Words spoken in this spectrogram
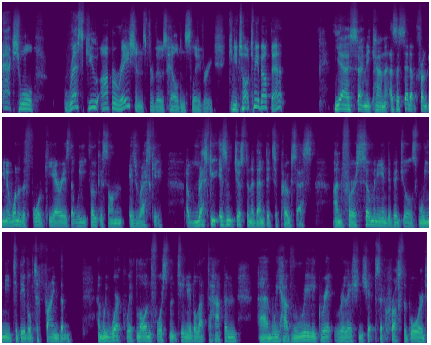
actual rescue operations for those held in slavery. Can you talk to me about that? Yeah, I certainly can. As I said up front, you know, one of the four key areas that we focus on is rescue. A rescue isn't just an event, it's a process. And for so many individuals, we need to be able to find them. And we work with law enforcement to enable that to happen. Um, we have really great relationships across the board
